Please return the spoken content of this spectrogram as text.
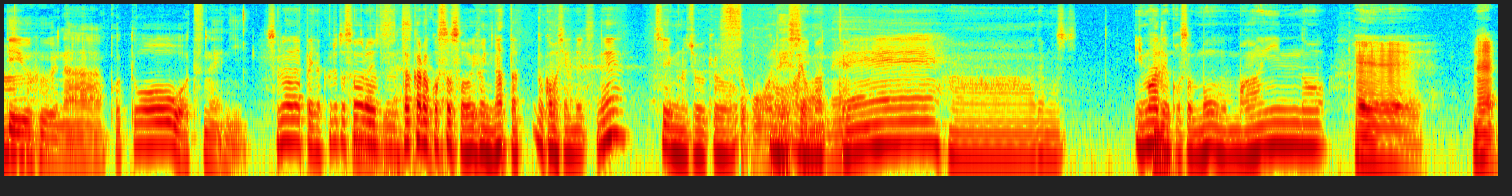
っていうふうなことを常に。それはやっぱヤクルトスワローズだからこそそういうふうになったのかもしれないですね。チームの状況そうでしょうね。あでも今でこそもう満員の、うん、ええね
